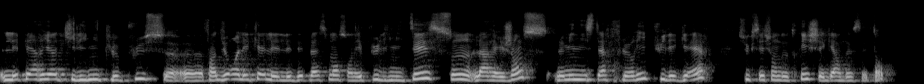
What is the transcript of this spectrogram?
les périodes qui limitent le plus, euh, enfin, durant lesquelles les, déplacements sont les plus limités sont la Régence, le ministère fleuri, puis les guerres, succession d'Autriche et guerre de Sept Ans.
